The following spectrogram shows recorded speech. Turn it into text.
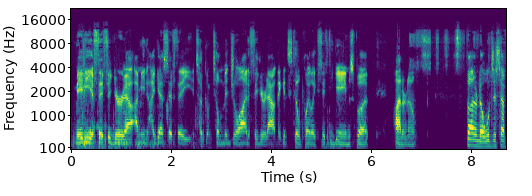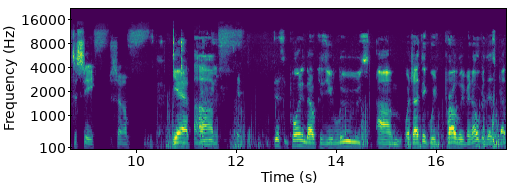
Maybe if they figure it out, I mean, I guess if they it took them till mid July to figure it out, they could still play like fifty games, but I don't know. I don't know. We'll just have to see. So Yeah, Um, disappointing though because you lose, um, which I think we've probably been over this, but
